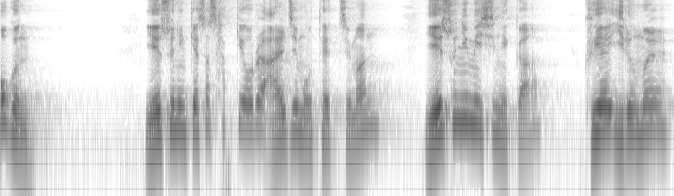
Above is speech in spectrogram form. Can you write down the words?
혹은 예수님께서 사케오를 알지 못했지만 예수님이시니까 그의 이름을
